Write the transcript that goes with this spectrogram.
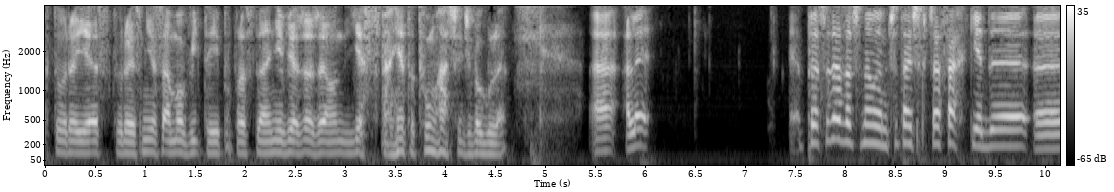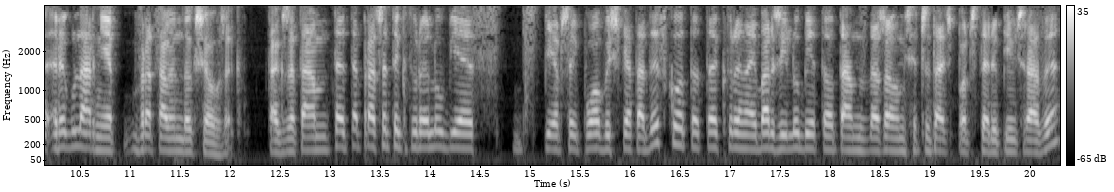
który jest, który jest niesamowity i po prostu ja nie wierzę, że on jest w stanie to tłumaczyć w ogóle. E, ale Pratchetta zaczynałem czytać w czasach, kiedy e, regularnie wracałem do książek. Także tam te, te Pratchety, które lubię z, z pierwszej połowy świata dysku, to te, które najbardziej lubię, to tam zdarzało mi się czytać po 4-5 razy.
